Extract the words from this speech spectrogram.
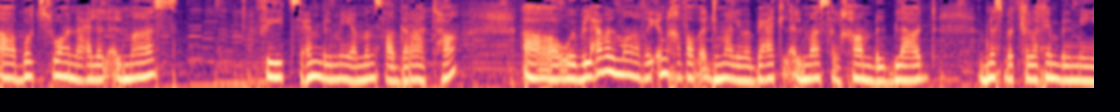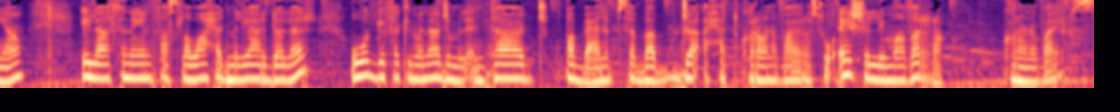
آه، بوتسوانا على الألماس في 90% من صادراتها. آه وبالعام الماضي انخفض إجمالي مبيعات الألماس الخام بالبلاد بنسبة 30% إلى 2.1 مليار دولار. ووقفت المناجم الإنتاج طبعا بسبب جائحة كورونا فيروس. وإيش اللي ما ضره كورونا فيروس؟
